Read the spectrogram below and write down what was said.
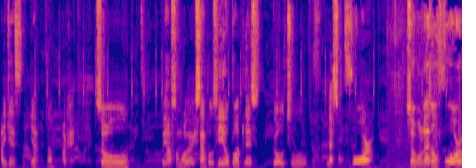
I guess. Yeah, no, okay. So we have some other examples here, but let's go to lesson four. So on lesson four,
